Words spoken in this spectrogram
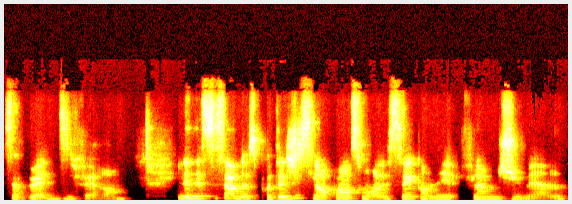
ça peut être différent. Il est nécessaire de se protéger si l'on pense ou on le sait qu'on est flamme jumelle.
